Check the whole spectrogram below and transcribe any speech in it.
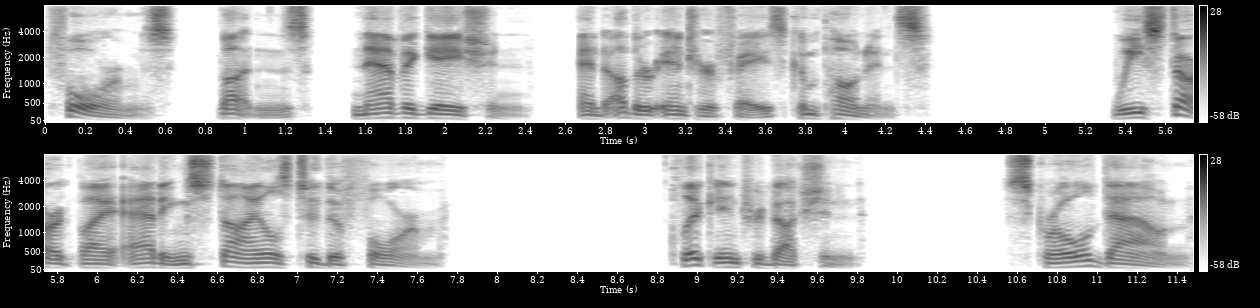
forms, buttons, navigation, and other interface components. We start by adding styles to the form. Click Introduction. Scroll down.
